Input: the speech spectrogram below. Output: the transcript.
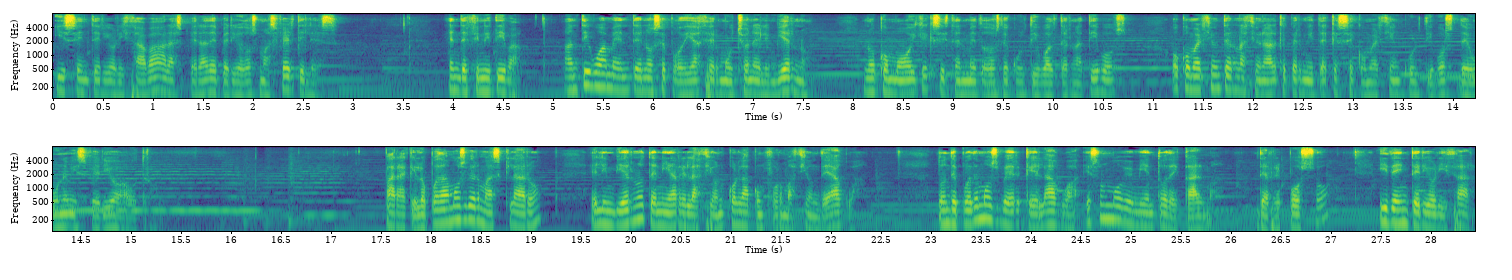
y se interiorizaba a la espera de periodos más fértiles. En definitiva, antiguamente no se podía hacer mucho en el invierno, no como hoy que existen métodos de cultivo alternativos o comercio internacional que permite que se comercien cultivos de un hemisferio a otro. Para que lo podamos ver más claro, el invierno tenía relación con la conformación de agua, donde podemos ver que el agua es un movimiento de calma, de reposo y de interiorizar,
